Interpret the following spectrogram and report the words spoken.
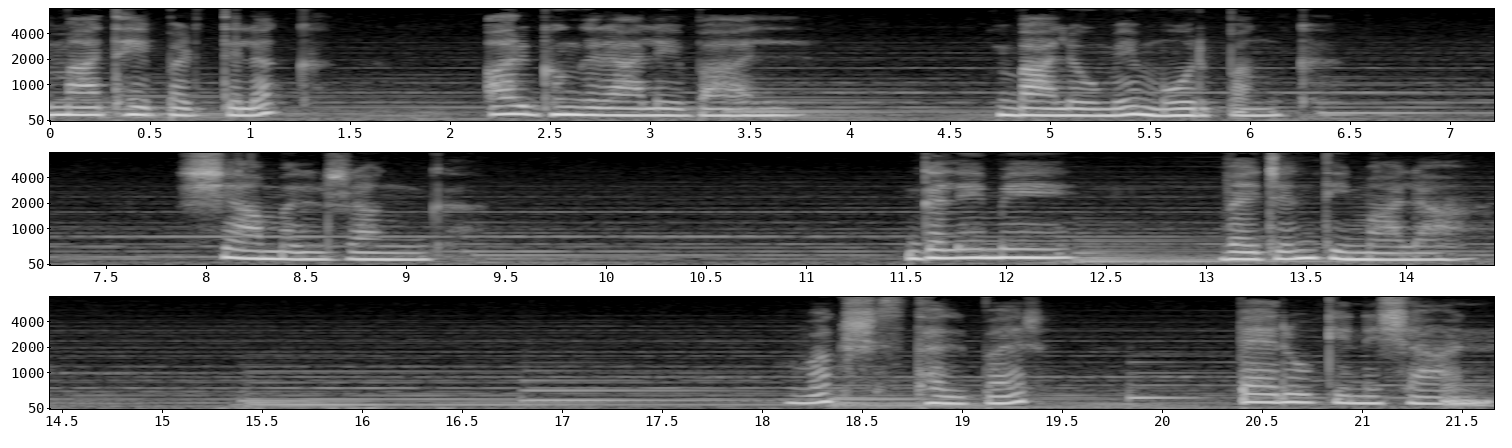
माथे पर तिलक और घुंघराले बाल, बालों में मोर पंख, श्यामल रंग। गले में वैजंती माला। वक्ष स्थल पर पैरों के निशान।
